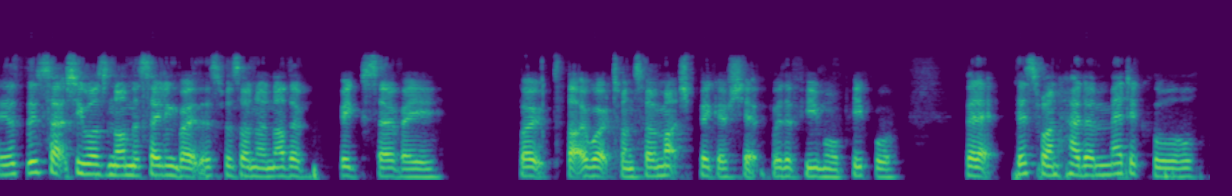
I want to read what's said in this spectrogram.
this actually wasn't on the sailing boat. This was on another big survey boat that i worked on. So a much bigger ship with a few more people. But this one had a medical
